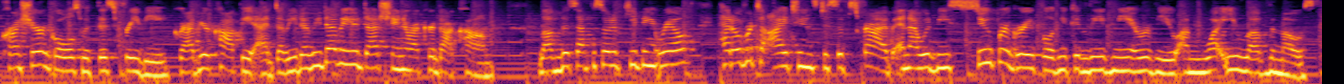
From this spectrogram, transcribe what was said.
Crush your goals with this freebie. Grab your copy at www.shanarecker.com. Love this episode of Keeping It Real? Head over to iTunes to subscribe, and I would be super grateful if you could leave me a review on what you love the most.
